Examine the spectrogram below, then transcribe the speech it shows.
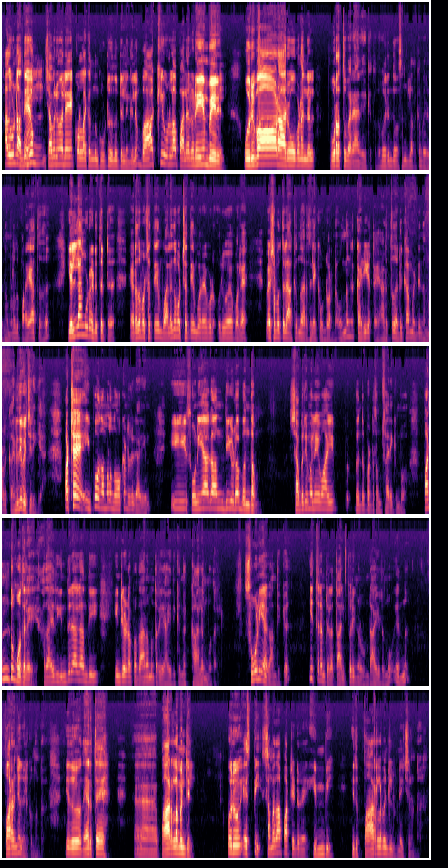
അതുകൊണ്ട് അദ്ദേഹം ശബരിമലയെ കൊള്ളക്കൊന്നും കൂട്ടു നിന്നിട്ടില്ലെങ്കിലും ബാക്കിയുള്ള പലരുടെയും പേരിൽ ഒരുപാട് ആരോപണങ്ങൾ പുറത്ത് വരാനിരിക്കുന്നത്. വരും ദിവസങ്ങളിൽ അതൊക്കെ വരും. നമ്മളത് പറയാത്തത് എല്ലാം കൂടെ എടുത്തിട്ട് ഇടതുപക്ഷത്തെയും വലതുപക്ഷത്തെയും ഒരേ ഒരുപോലെ വിഷമത്തിലാക്കുന്ന തരത്തിലേക്ക് കൊണ്ടുവരണ്ട. ഒന്നങ്ങ് കഴിയട്ടെ. അടുത്തത് എടുക്കാൻ വേണ്ടി നമ്മൾ കരുതി വെച്ചിരിക്കുക. പക്ഷേ ഇപ്പോൾ നമ്മൾ നോക്കേണ്ട ഒരു കാര്യം ഈ സോണിയാഗാന്ധിയുടെ ബന്ധം ശബരിമലയുമായി ബന്ധപ്പെട്ട് സംസാരിക്കുമ്പോൾ പണ്ട് മുതലേ അതായത് ഇന്ദിരാഗാന്ധി ഇന്ത്യയുടെ പ്രധാനമന്ത്രിയായിരിക്കുന്ന കാലം മുതൽ സോണിയാഗാന്ധിക്ക് ഇത്തരം ചില താല്പര്യങ്ങൾ ഉണ്ടായിരുന്നു എന്ന് പറഞ്ഞു കേൾക്കുന്നുണ്ട്. ഇത് നേരത്തെ പാർലമെന്റിൽ ഒരു എസ് പി സമതാ പാർട്ടിയുടെ ഒരു എം പി ഇത് പാർലമെന്റിൽ ഉന്നയിച്ചിട്ടുണ്ട്.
